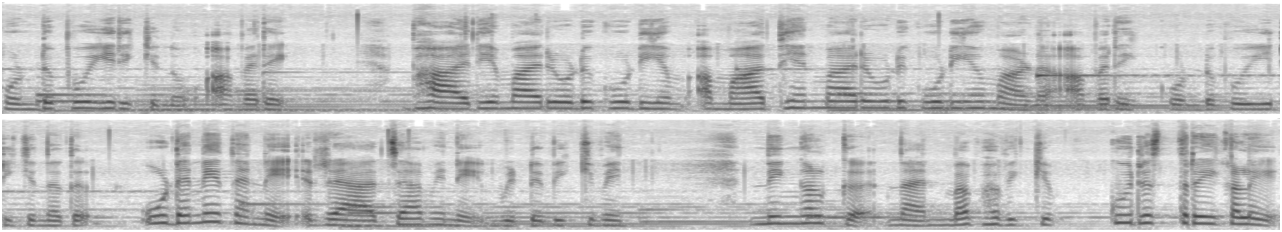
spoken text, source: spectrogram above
കൊണ്ടുപോയിരിക്കുന്നു അവരെ. ഭാര്യമാരോട് കൂടിയും അമാധ്യന്മാരോട് കൂടിയുമാണ് അവരെ കൊണ്ടുപോയിരിക്കുന്നത്. ഉടനെ തന്നെ രാജാവിനെ വിടുവിക്കുവിൻ. നിങ്ങൾക്ക് നന്മ ഭവിക്കും. കുരുസ്ത്രീകളെ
